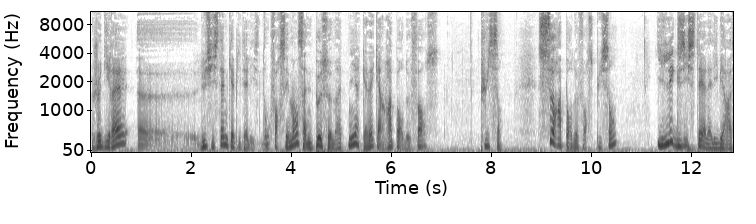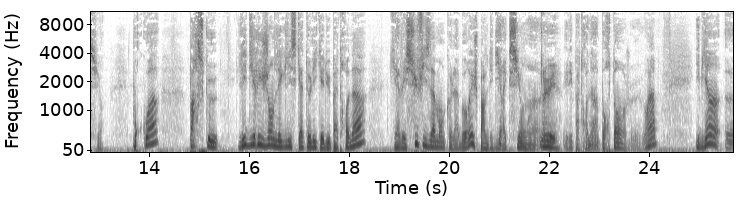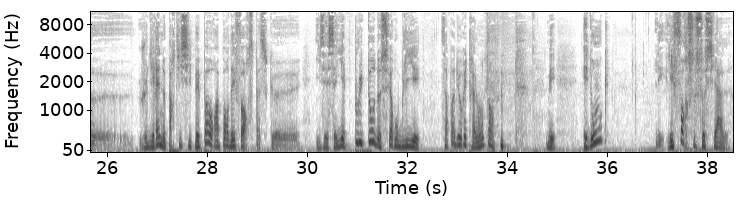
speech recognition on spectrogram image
je dirais, euh, du système capitaliste. Donc forcément, ça ne peut se maintenir qu'avec un rapport de force puissant. Ce rapport de force puissant, il existait à la libération. Pourquoi? Parce que les dirigeants de l'Église catholique et du patronat, qui avaient suffisamment collaboré, je parle des directions hein, Oui. et les patronats importants, je, voilà, eh bien, euh, je dirais, ne participaient pas au rapport des forces parce que ils essayaient plutôt de se faire oublier. Ça n'a pas duré très longtemps. Mais et donc les, les forces sociales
